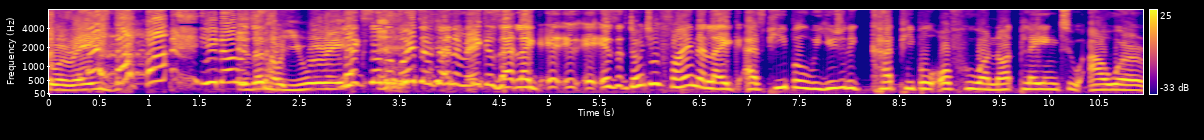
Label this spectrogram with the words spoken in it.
you were raised? you know, Is that how you were raised? like so the point i'm trying to make is that like is it don't you find that like as people we usually cut people off who are not playing to our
